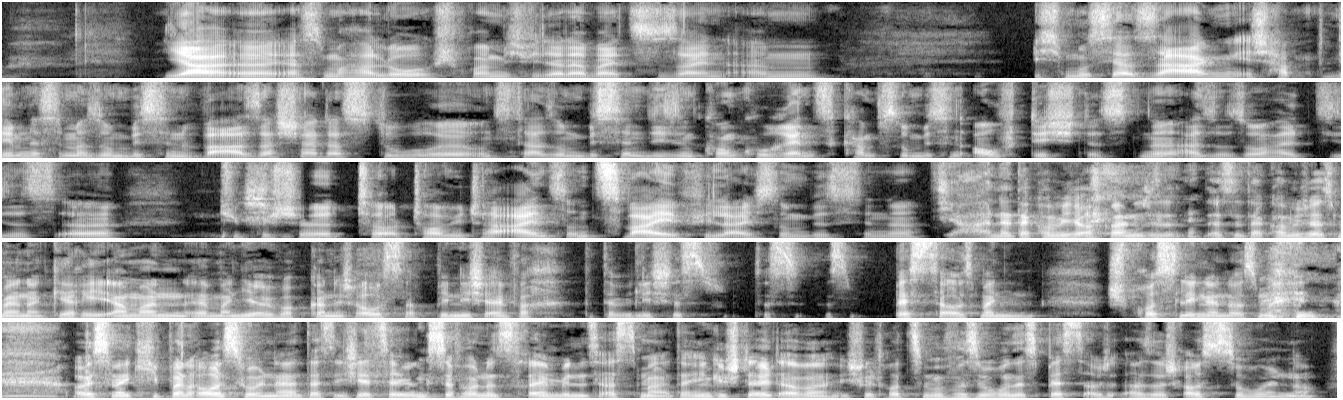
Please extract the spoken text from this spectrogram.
Ja, äh, erstmal hallo, ich freue mich wieder dabei zu sein. Ähm, ich muss ja sagen, ich nehme das immer so ein bisschen wahr, Sascha, dass du, äh, uns da so ein bisschen diesen Konkurrenzkampf so ein bisschen aufdichtest, ne? Also, so halt dieses, äh, typische Tor Torhüter 1 und 2 vielleicht so ein bisschen, ne? Ja, ne, da komme ich auch gar nicht also, da komme ich aus meiner Gary Ehrmann, äh, überhaupt gar nicht raus. Da bin ich einfach da will ich das das das Beste aus meinen Sprösslingen, aus meinen aus meinen Keepern rausholen, ne? Dass ich jetzt der Jüngste von uns dreien bin, ist erst mal dahingestellt, aber ich will trotzdem mal versuchen, das Beste aus aus euch rauszuholen, ne?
